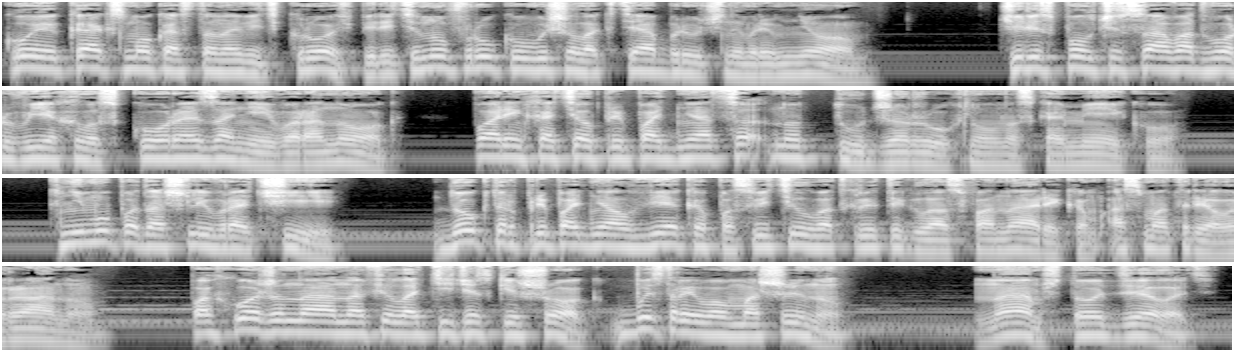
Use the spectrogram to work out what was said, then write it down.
Кое-как смог остановить кровь, перетянув руку выше локтя брючным ремнем. Через полчаса во двор въехала скорая, за ней воронок. Парень хотел приподняться, но тут же рухнул на скамейку. К нему подошли врачи. Доктор приподнял века, посветил в открытый глаз фонариком, осмотрел рану. «Похоже на анафилактический шок. Быстро его в машину». «Нам что делать?» –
